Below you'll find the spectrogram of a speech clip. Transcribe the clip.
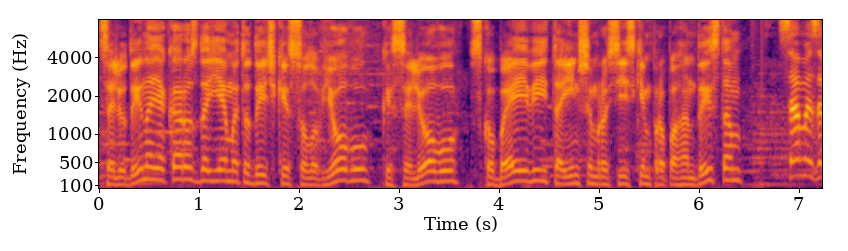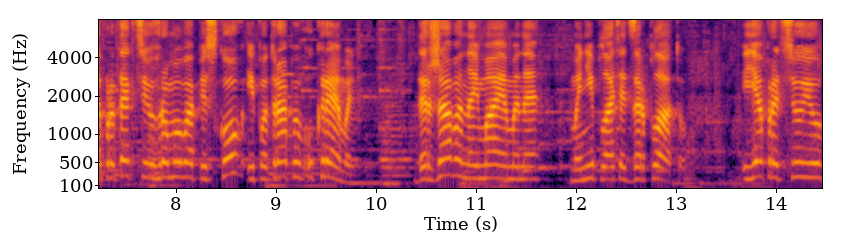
Це людина, яка роздає методички Соловйову, Кисельову, Скобеєвій та іншим російським пропагандистам. Саме за протекцію Громова Пісков і потрапив у Кремль. Держава наймає мене, мені платять зарплату. І я працюю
